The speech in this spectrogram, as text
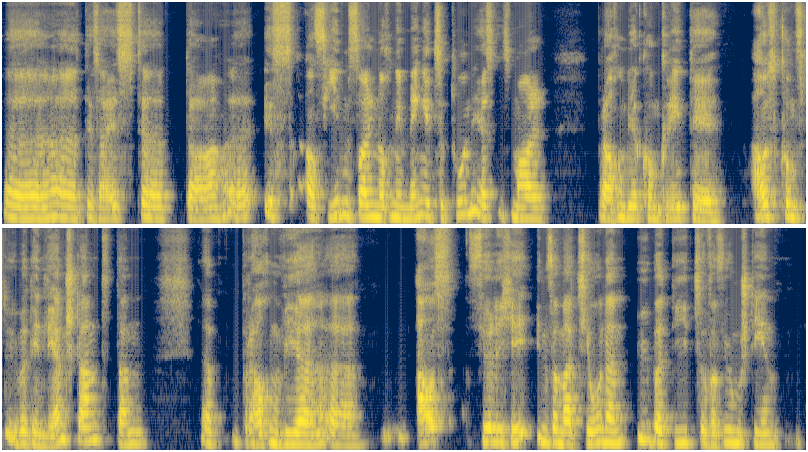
Das heißt, da ist auf jeden Fall noch eine Menge zu tun. Erstens mal brauchen wir konkrete Auskunft über den Lernstand. Dann äh, brauchen wir äh, ausführliche Informationen über die zur Verfügung stehenden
